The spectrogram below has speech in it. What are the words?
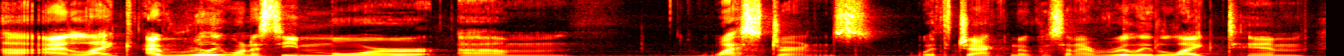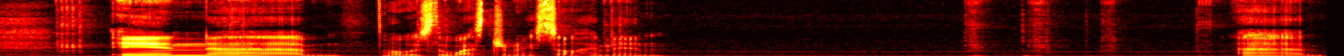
Uh, I like. I really want to see more um, westerns with Jack Nicholson. I really liked him in um, what was the western I saw him in? Um,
